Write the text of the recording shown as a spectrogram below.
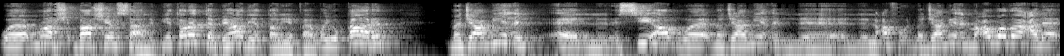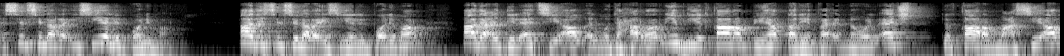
و partial سالب يترتب بهذه الطريقة ويقارب مجاميع ال Cl ومجاميع العفو المجاميع المعوضة على السلسلة الرئيسية للبوليمر. هذه السلسلة الرئيسية للبوليمر هذا عندي ال HCl المتحرر يبدي يتقارب بهالطريقة إنه ال H تتقارب مع ال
